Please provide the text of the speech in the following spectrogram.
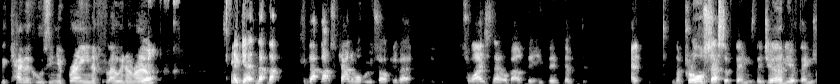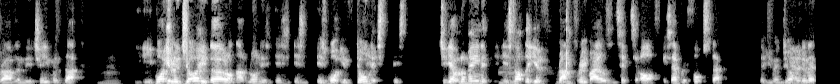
the chemicals in your brain are flowing around. Yeah. Again, that that that that's kind of what we were talking about twice now about the the the, the process of things, the journey of things, rather than the achievement. That mm. what you're enjoying there on that run is is is, is what you've done. It's, it's do you get what I mean? It, mm. It's not that you've ran three miles and ticked it off. It's every footstep that you've enjoyed, yeah. isn't it?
